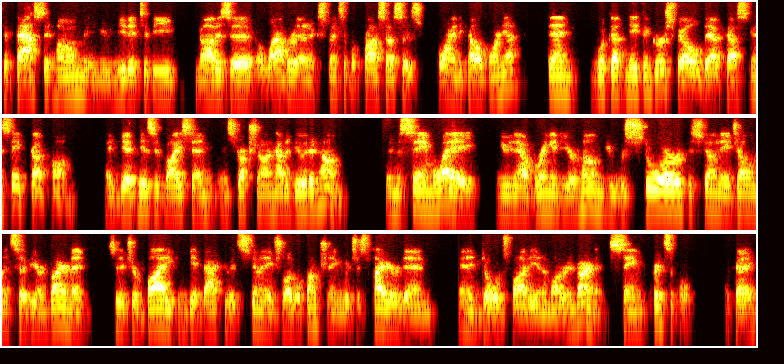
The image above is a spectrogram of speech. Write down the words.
to fast at home and you need it to be not as a elaborate and expensive a process as flying to California, then look up Nathan Gershfeld at fastingescape.com and get his advice and instruction on how to do it at home. In the same way, you now bring into your home, you restore the Stone Age elements of your environment so that your body can get back to its Stone Age level functioning, which is higher than an indulged body in a modern environment. Same principle. Okay.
